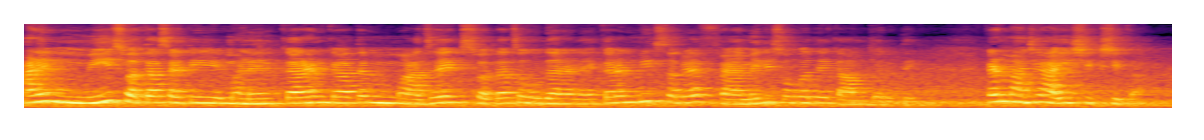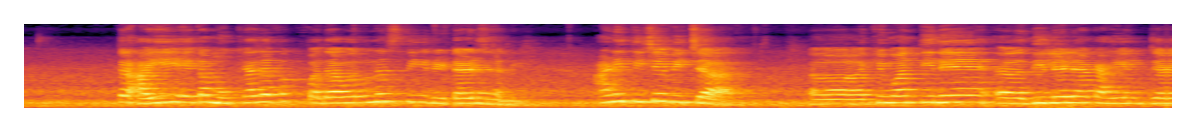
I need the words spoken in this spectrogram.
आणि मी स्वतःसाठी म्हणेन कारण का तर माझं एक स्वतःचं उदाहरण आहे कारण मी सगळ्या फॅमिलीसोबत हे काम करते. कारण माझी आई शिक्षिका. तर आई एका मुख्याध्यापक पदावरूनच ती रिटायर्ड झाली. आणि तिचे विचार किंवा तिने दिलेल्या काही ज्या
